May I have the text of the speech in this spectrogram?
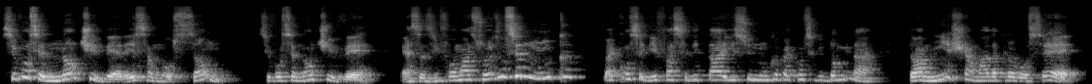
Se você não tiver essa noção, se você não tiver essas informações, você nunca vai conseguir facilitar isso e nunca vai conseguir dominar. Então, a minha chamada para você é:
